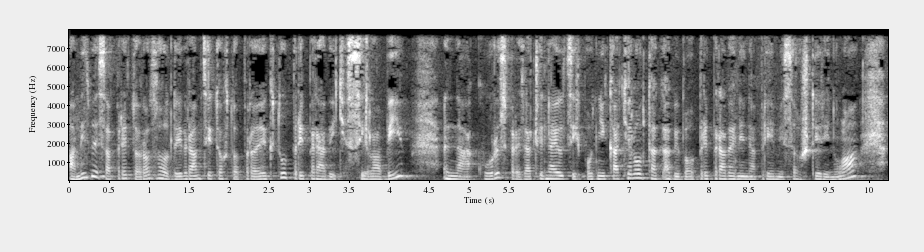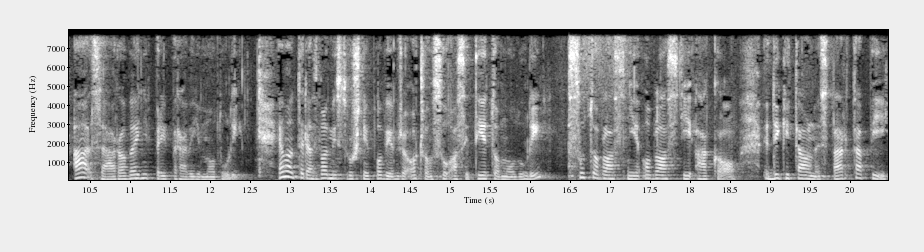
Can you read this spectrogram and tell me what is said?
a my sme sa preto rozhodli v rámci tohto projektu pripraviť silaby na kurz pre začínajúcich podnikateľov, tak aby bol pripravený na priemysel 4.0 a zároveň pripraviť moduly. Ja vám teraz veľmi stručne poviem, že o čom sú asi tieto moduly. Sú to vlastne oblasti ako digitálne startupy,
